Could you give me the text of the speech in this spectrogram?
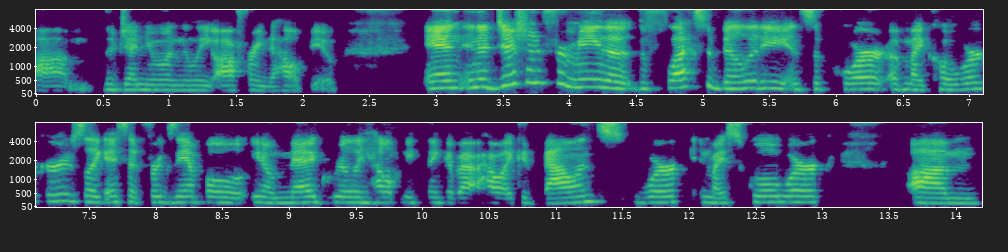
um, they're genuinely offering to help you. And in addition for me, the, the flexibility and support of my coworkers, like I said, for example, you know, Meg really helped me think about how I could balance work and my schoolwork. Um,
